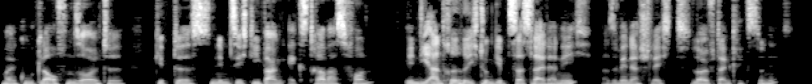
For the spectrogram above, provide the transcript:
mal gut laufen sollte, gibt es, nimmt sich die Bank extra was von. In die andere Richtung gibt's das leider nicht. Also wenn er schlecht läuft, dann kriegst du nichts.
